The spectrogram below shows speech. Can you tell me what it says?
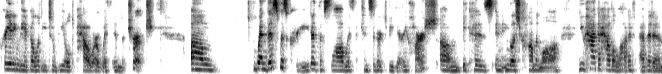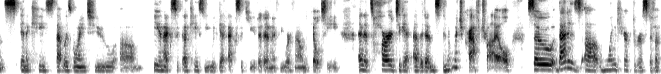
creating the ability to wield power within the church. Um, when this was created, this law was considered to be very harsh um, because in English common law, you had to have a lot of evidence in a case that was going to um, be an ex a case you would get executed in if you were found guilty. And it's hard to get evidence in a witchcraft trial. So that is uh, one characteristic of,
